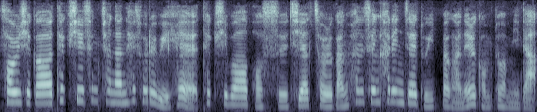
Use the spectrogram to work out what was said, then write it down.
서울시가 택시 승차난 해소를 위해 택시와 버스, 지하철 간 환승 할인제 도입 방안을 검토합니다.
